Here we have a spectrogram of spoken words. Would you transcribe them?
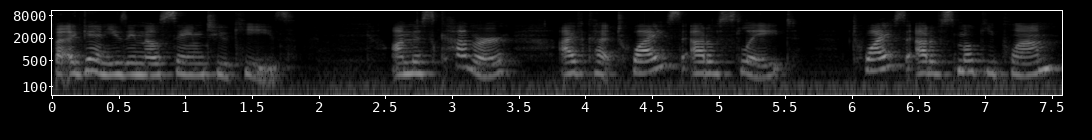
but again using those same two keys. On this cover, I've cut twice out of slate, twice out of smoky plum,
